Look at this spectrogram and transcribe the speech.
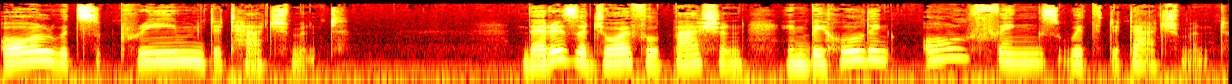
all with supreme detachment. There is a joyful passion in beholding all things with detachment.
